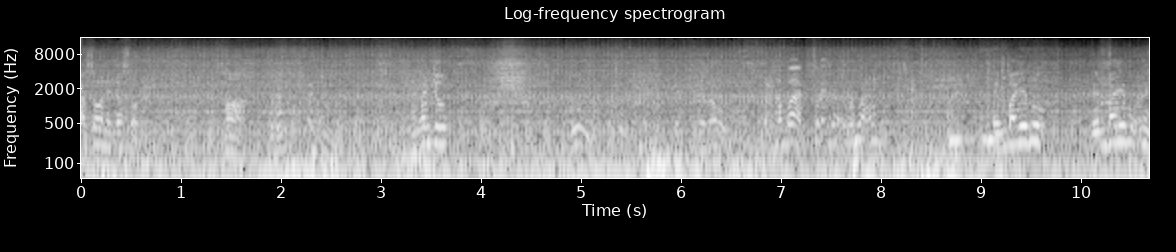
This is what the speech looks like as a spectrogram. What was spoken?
Kasut ni kasut. Ha. Lanjut. Nak kanjuk. Uh. Sabar, strike tak sabar eh. Standby je bu. Standby je bu ni.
